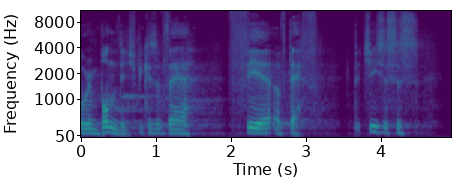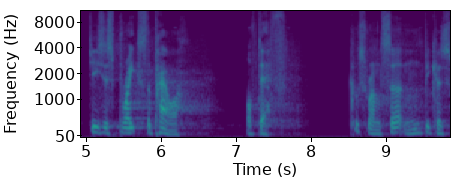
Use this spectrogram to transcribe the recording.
were in bondage because of their fear of death. But Jesus, is, Jesus breaks the power of death. Of course, we're uncertain because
